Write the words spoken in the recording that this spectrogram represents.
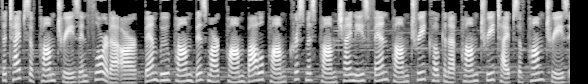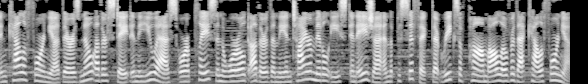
The types of palm trees in Florida are, bamboo palm Bismarck palm bottle palm Christmas palm Chinese fan palm tree coconut palm tree Types of palm trees in California There is no other state in the U.S. or a place in the world other than the entire Middle East and Asia and the Pacific that reeks of palm all over that California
